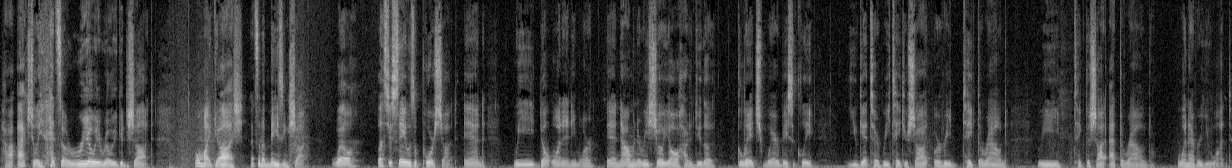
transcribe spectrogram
how actually that's a really, really good shot. Oh my gosh, that's an amazing shot well, let's just say it was a poor shot and we don't want it anymore. And now I'm going to re-show y'all how to do the glitch where basically you get to retake your shot or retake the round, retake the shot at the round whenever you want.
